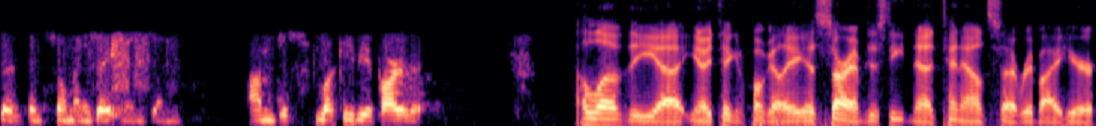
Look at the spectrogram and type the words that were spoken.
there have been so many great ones, and I'm just lucky to be a part of it. I love the uh, you know taking a phone call. Hey, sorry, I'm just eating a 10 ounce uh, ribeye here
